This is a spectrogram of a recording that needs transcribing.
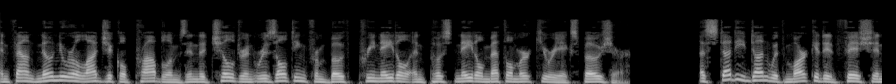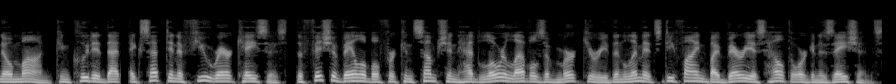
and found no neurological problems in the children resulting from both prenatal and postnatal methylmercury exposure. A study done with marketed fish in Oman concluded that, except in a few rare cases, the fish available for consumption had lower levels of mercury than limits defined by various health organizations.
